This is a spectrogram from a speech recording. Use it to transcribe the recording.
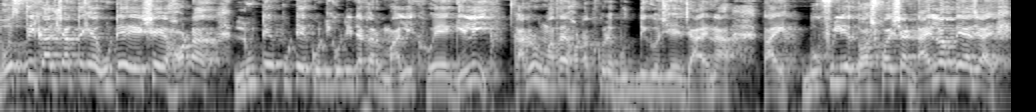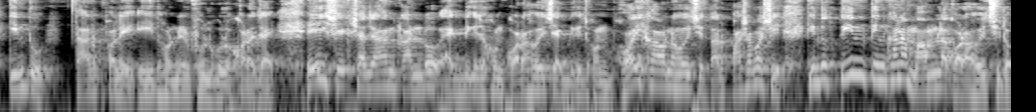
বস্তি কালচার থেকে উঠে এসে হঠাৎ লুটে পুটে কোটি কোটি টাকার মালিক হয়ে গেলি, কারুর মাথায় হঠাৎ করে বুদ্ধি গজিয়ে যায় না। তাই বুক ফুলিয়ে দশ পয়সার ডায়লগ দেওয়া যায়। কিন্তু তার ফলে এই ধরনের ভুলগুলো করা যায়। এই শেখ শাহজাহান কাণ্ড একদিকে যখন করা হয়েছে, একদিকে যখন ভয় খাওয়ানো হয়েছে, তার পাশাপাশি কিন্তু তিন তিনখানা মামলা করা হয়েছিল।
